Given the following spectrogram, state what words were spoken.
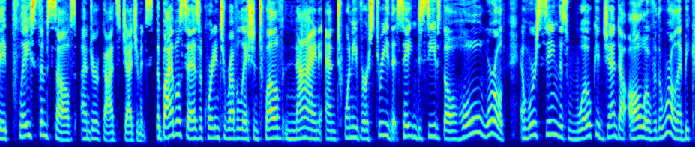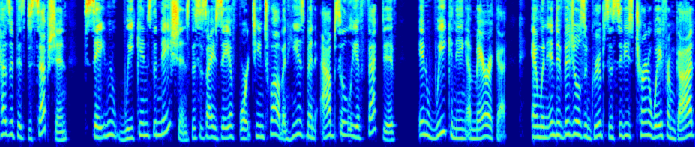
they place themselves under God's judgments. The Bible says, according to Revelation 12, 9 and 20, verse 3, that Satan deceives the whole world. And we're seeing this woke agenda all over the world. And because of his deception, Satan weakens the nations. This is Isaiah 14, 12. And he has been absolutely effective in weakening America. And when individuals and groups and cities turn away from God,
